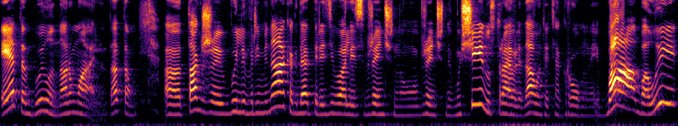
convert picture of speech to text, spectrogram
это было нормально, да, там. Э, также были времена, когда переодевались в женщину, в женщины в мужчин, устраивали, да, вот эти огромные ба, балы,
